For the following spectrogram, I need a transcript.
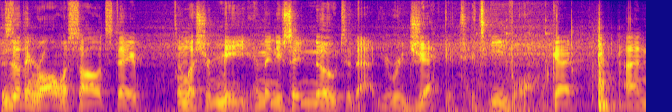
there's nothing wrong with solid state unless you're me, and then you say no to that. You reject it. It's evil, okay? And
